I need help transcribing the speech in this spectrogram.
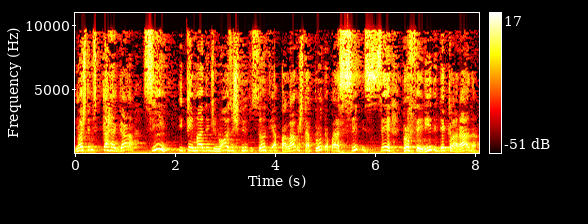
Nós temos que carregar, sim, e queimar dentro de nós o Espírito Santo, e a palavra está pronta para sempre ser proferida e declarada,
